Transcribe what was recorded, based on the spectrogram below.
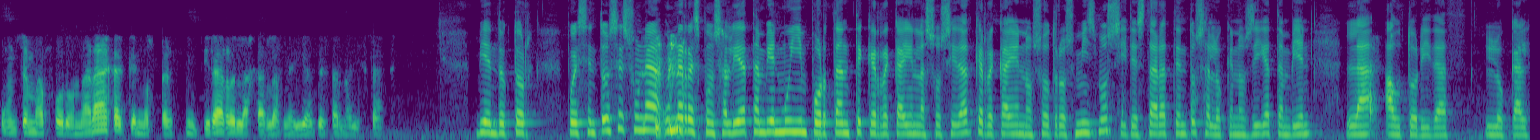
un semáforo naranja que nos permitirá relajar las medidas de sana distancia. Bien, doctor. Pues entonces una, una responsabilidad también muy importante que recae en la sociedad, que recae en nosotros mismos y de estar atentos a lo que nos diga también la autoridad local.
